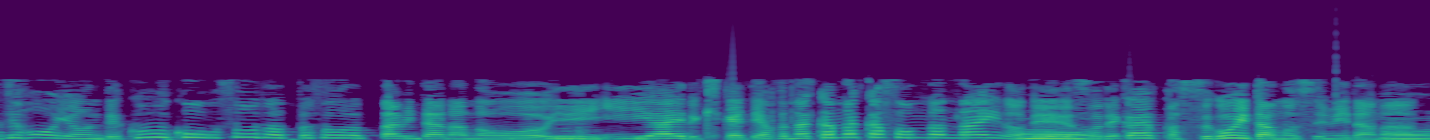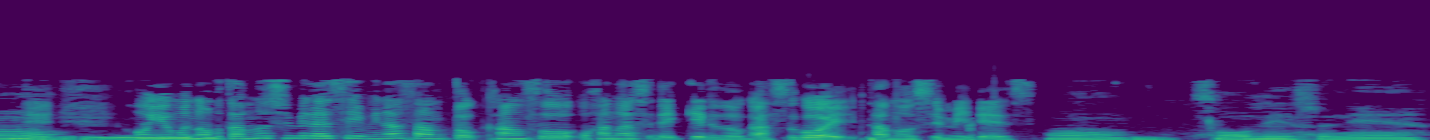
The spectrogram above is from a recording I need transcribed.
じ本読んで、こう、こう、そうだった、そうだったみたいなのを言い合える機会って、やっぱなかなかそんなないので、うんそれがやっぱすごい楽しみだなってうん本読むのも楽しみだし、皆さんと感想をお話しできるのがすごい楽しみです。うん。そうですね。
